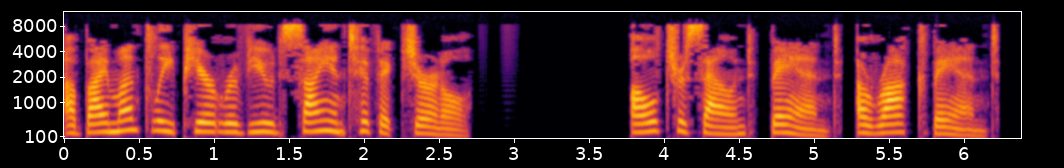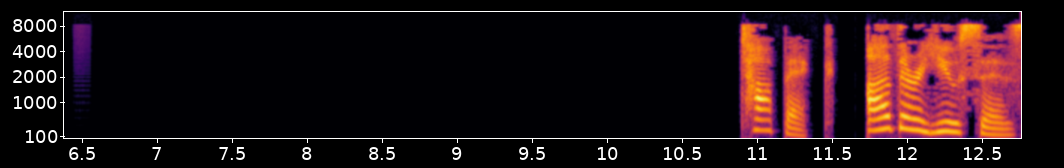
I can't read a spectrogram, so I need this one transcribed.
a bimonthly peer-reviewed scientific journal. Ultrasound band, a rock band. Topic. Other uses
